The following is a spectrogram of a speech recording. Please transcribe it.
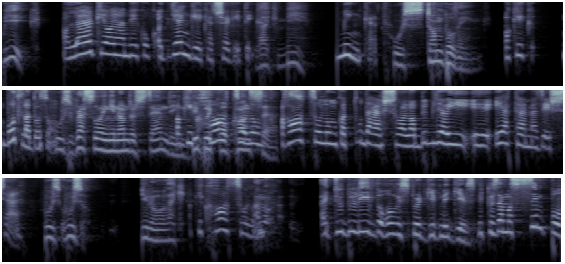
weak, A lelki ajándékok a gyengéket segítik. like me, Minket, who's stumbling, akik botladozunk, who's wrestling in understanding akik biblical harcolunk, concepts, harcolunk a tudással, a bibliai eh, értelmezéssel. who's, who's, you know, like, Akik harcolunk. I'm, I do believe the Holy Spirit give me gifts because I'm a simple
